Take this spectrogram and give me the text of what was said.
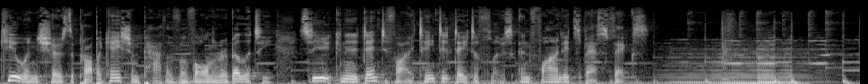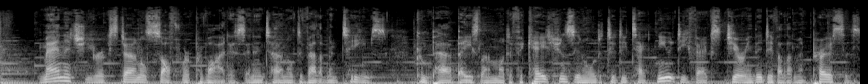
Kiuwan shows the propagation path of a vulnerability so you can identify tainted data flows and find its best fix. Manage your external software providers and internal development teams. Compare baseline modifications in order to detect new defects during the development process.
